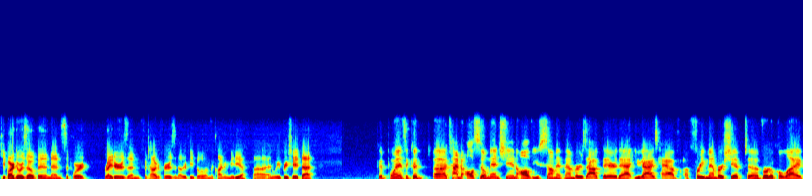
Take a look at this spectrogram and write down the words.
keep our doors open and support writers and photographers and other people in the climbing media. Uh, and we appreciate that. Good point. It's a good uh, time to also mention all of you Summit members out there that you guys have a free membership to Vertical Life.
